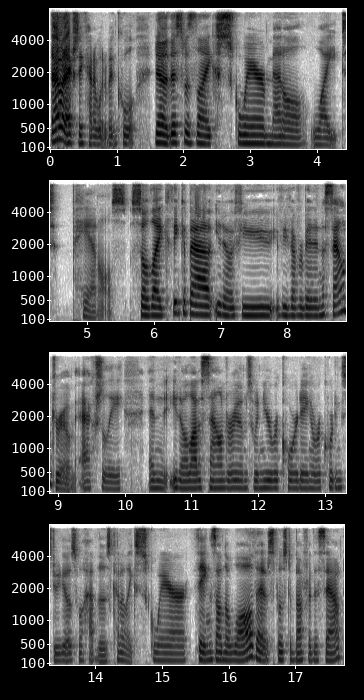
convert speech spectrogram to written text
would actually kind of would have been cool. No, this was like square metal white panels. So like think about, you know, if you if you've ever been in a sound room actually and you know a lot of sound rooms when you're recording or recording studios will have those kind of like square things on the wall that are supposed to buffer the sound.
